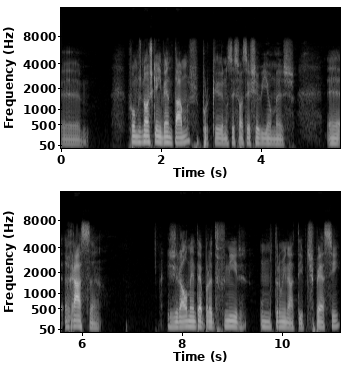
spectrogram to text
uh, fomos nós quem inventámos, porque não sei se vocês sabiam, mas uh, raça geralmente é para definir um determinado tipo de espécie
